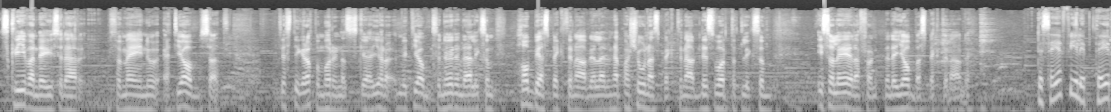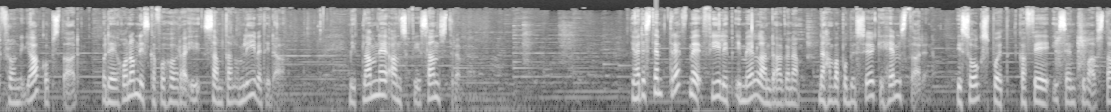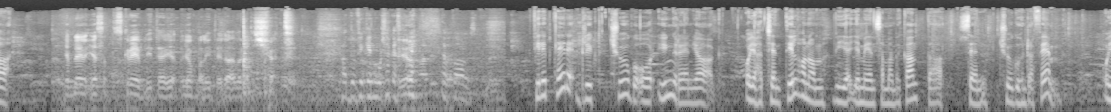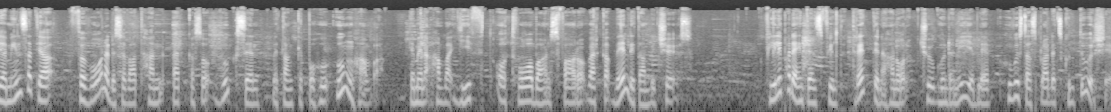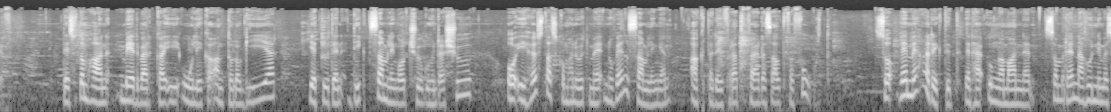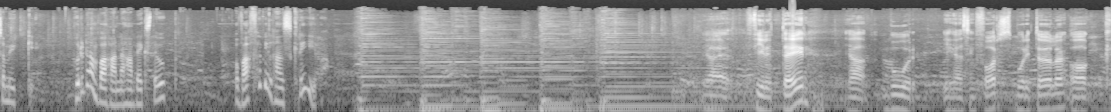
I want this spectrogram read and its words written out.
skrivande är ju sådär för mig nu ett jobb så att jag stiger upp på morgonen och så ska jag göra mitt jobb så nu är den där liksom hobbyaspekten av det eller den här passionaspekten av det, det är svårt att liksom isolera från den där jobbaspekten av det. Det säger Filip Teir från Jakobstad och det är honom ni ska få höra i Samtal om livet idag. Mitt namn är Ann-Sofie Sandström. Jag hade stämt träff med Filip i mellandagarna när han var på besök i hemstaden. Vi sågs på ett café i centrum av stan. Jag, blev, jag satt och skrev lite och jobbade lite idag, det var lite skönt. Ja, du fick en orsak att paus. Filip Teir är drygt 20 år yngre än jag och jag har känt till honom via gemensamma bekanta sedan 2005. Och jag minns att jag förvånades över att han verkar så vuxen med tanke på hur ung han var. Jag menar, han var gift och tvåbarnsfar och verkar väldigt ambitiös. Filip hade inte ens fyllt 30 när han år 2009 blev Hufvudstadsbladets kulturchef. Dessutom har han medverkat i olika antologier, gett ut en diktsamling år 2007 och i höstas kom han ut med novellsamlingen Akta dig för att färdas allt för fort. Så vem är han riktigt, den här unga mannen som redan har hunnit med så mycket? Hurdan var han när han växte upp? Och varför vill han skriva? Jag är Filip Teir, jag bor i Helsingfors, bor i Töle och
